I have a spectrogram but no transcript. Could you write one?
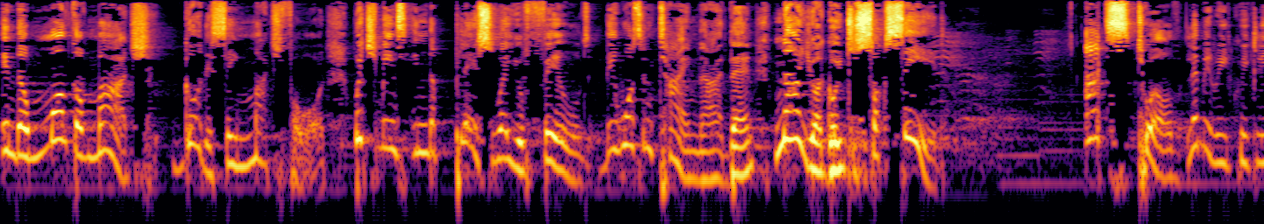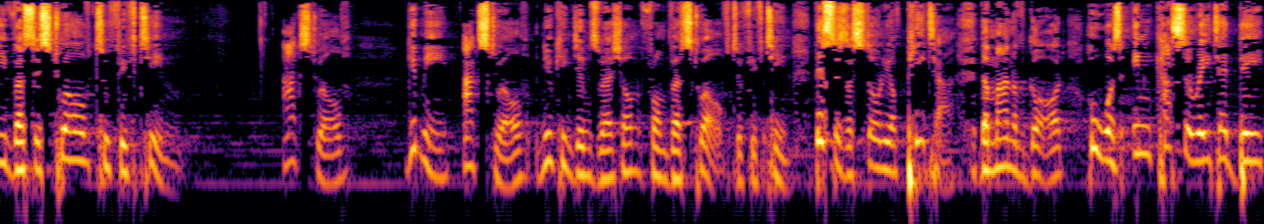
In the month of March, God is saying march forward, which means in the place where you failed, there wasn't time now then. Now you are going to succeed. Acts 12, let me read quickly verses 12 to 15. Acts 12, give me Acts 12, New King James Version, from verse 12 to 15. This is a story of Peter, the man of God, who was incarcerated. They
